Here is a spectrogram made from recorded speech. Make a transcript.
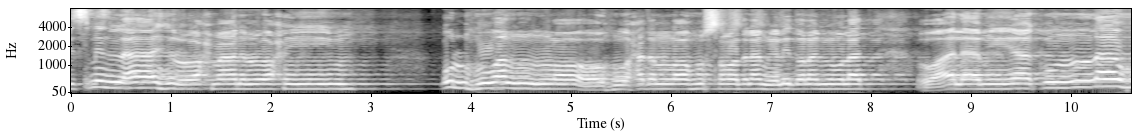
بسم الله الرحمن الرحيم قل هو الله احد الله الصمد لم يلد ولم يولد ولم يكن له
